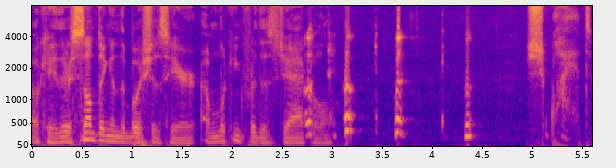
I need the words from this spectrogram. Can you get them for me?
Okay, there's something in the bushes here. I'm looking for this jackal. Shh, quiet.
